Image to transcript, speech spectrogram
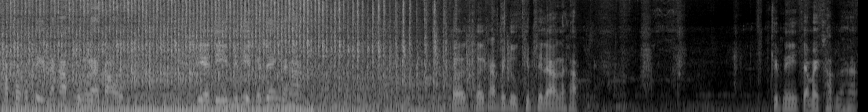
ครับปกตินะครับพวงแรงเบาเกียร์ดีไม่ดีดไม่เด้งนะฮะเคยเคยขับไปดูคลิปที่แล้วนะครับ คลิปนี้จะไม่ขับนะฮะ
